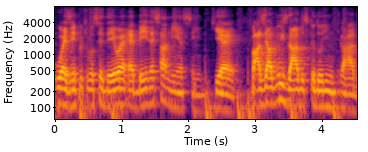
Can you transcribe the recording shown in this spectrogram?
o exemplo que você deu é, é bem nessa linha, assim, que é baseado nos dados que eu dou de entrada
